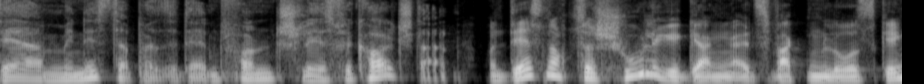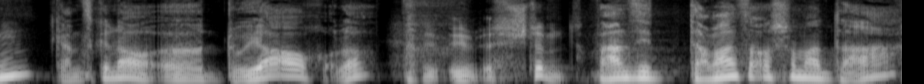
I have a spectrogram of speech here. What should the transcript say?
der Ministerpräsident von Schleswig-Holstein. Und der ist noch zur Schule gegangen, als Wacken losging? Ganz genau. Äh, du ja auch, oder? Äh, stimmt. Waren Sie damals auch schon mal da?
